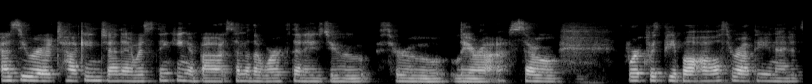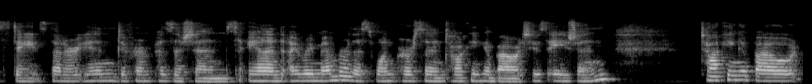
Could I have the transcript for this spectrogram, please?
as you were talking, Jen, I was thinking about some of the work that I do through LYRA. So work with people all throughout the United States that are in different positions. And I remember this one person talking about, she was Asian, talking about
